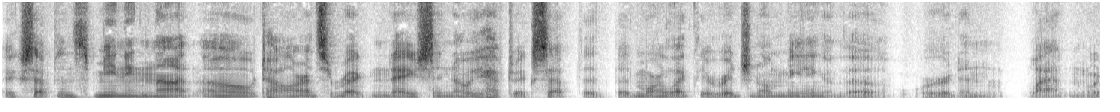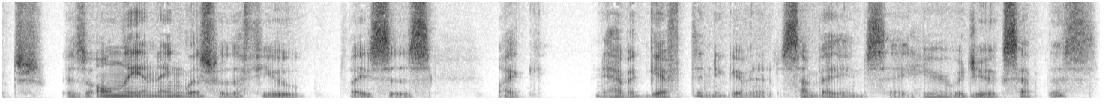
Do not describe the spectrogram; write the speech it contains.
Acceptance meaning not, oh, tolerance and resignation, no, you have to accept it, but more like the original meaning of the word in Latin, which is only in English with a few places. Like you have a gift and you're giving it to somebody and say, Here, would you accept this?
